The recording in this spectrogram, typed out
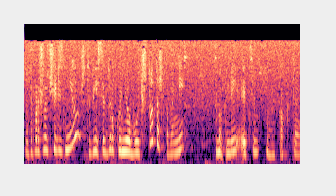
Это прошло через нее, чтобы если вдруг у нее будет что-то, чтобы они могли этим ну, как-то...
